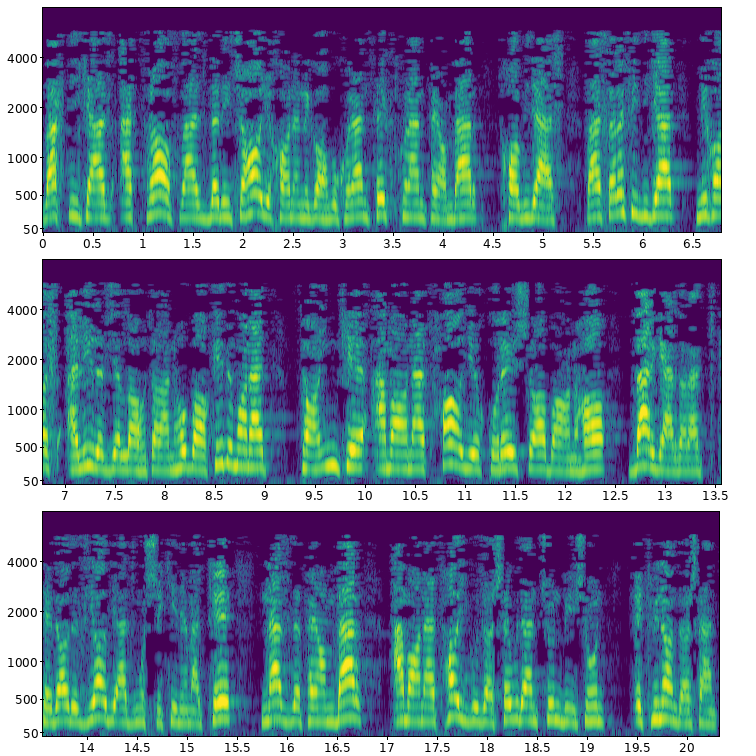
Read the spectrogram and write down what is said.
وقتی که از اطراف و از دریچه های خانه نگاه بکنند فکر کنند پیامبر خوابیده است. و از طرف دیگر می‌خواست علی رضی الله تعالی عنه باقی بماند. تا اینکه امانت های قریش را به آنها برگرداند. تعداد زیادی از مشرکین مکه نزد پیامبر امانت هایی گذاشته بودند چون بیشون اطمینان داشتند.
